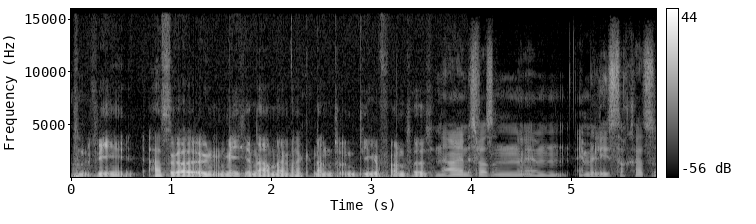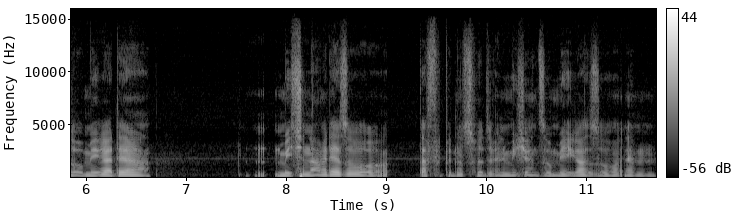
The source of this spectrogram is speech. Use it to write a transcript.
Und wie? Hast du gerade irgendeinen Mädchennamen einfach genannt und die gefrontet? Nein, das war so ein, ähm, Emily ist doch gerade so mega der Mädchenname, der so dafür benutzt wird, wenn Mädchen so mega so, ähm,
